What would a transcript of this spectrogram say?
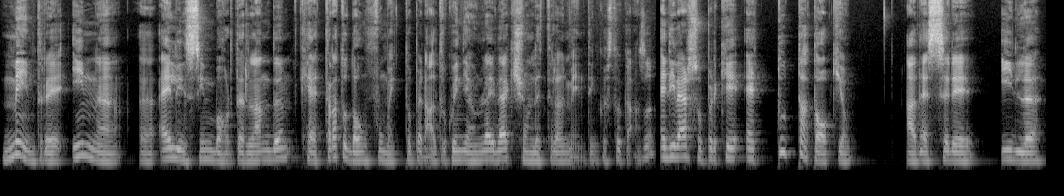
Mentre in uh, Aliens in Borderland, che è tratto da un fumetto peraltro, quindi è un live action letteralmente in questo caso, è diverso perché è tutta Tokyo ad essere il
